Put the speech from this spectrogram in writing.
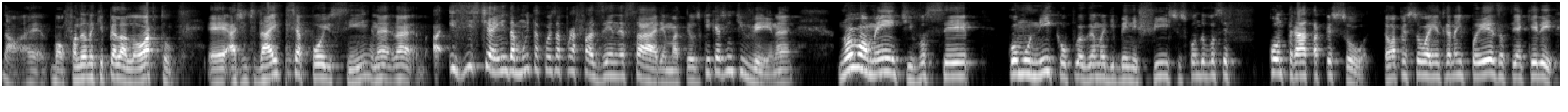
Não, é, bom, falando aqui pela Locto, é, a gente dá esse apoio sim, né? Existe ainda muita coisa para fazer nessa área, Matheus. O que, que a gente vê, né? Normalmente você comunica o programa de benefícios quando você contrata a pessoa. Então a pessoa entra na empresa, tem aquele,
